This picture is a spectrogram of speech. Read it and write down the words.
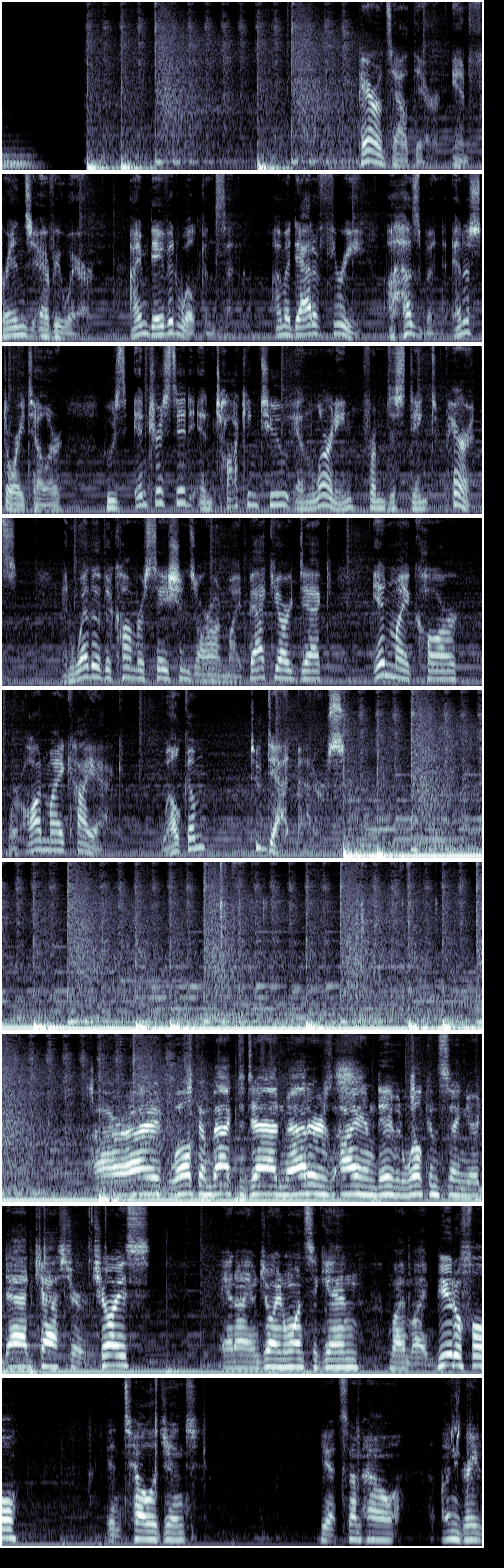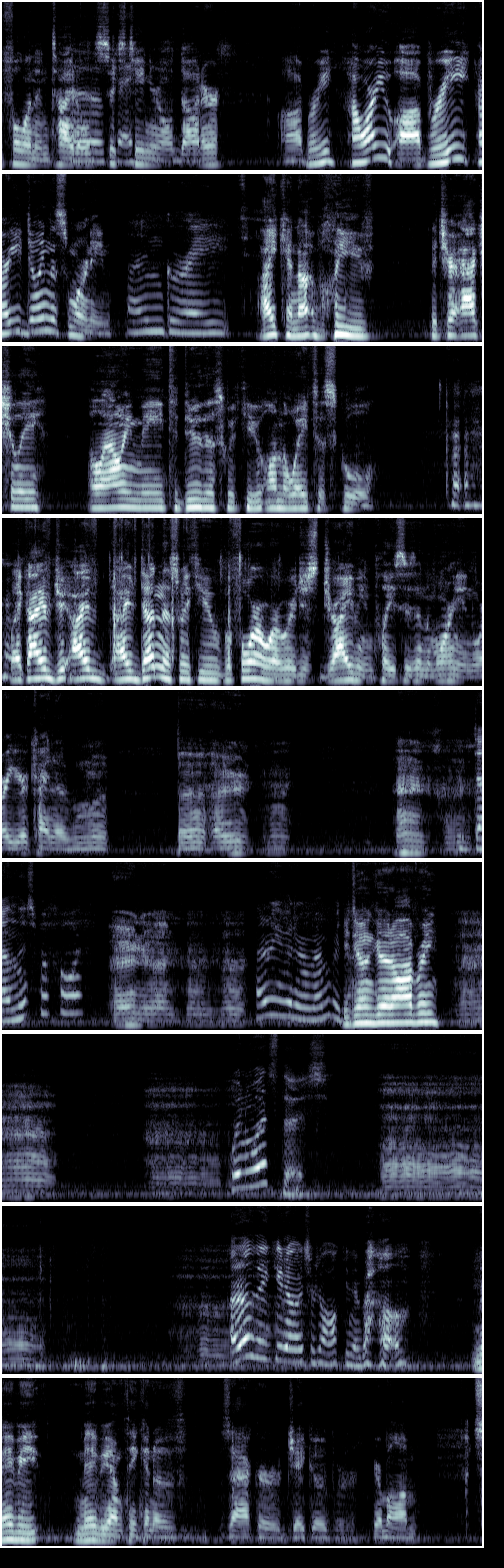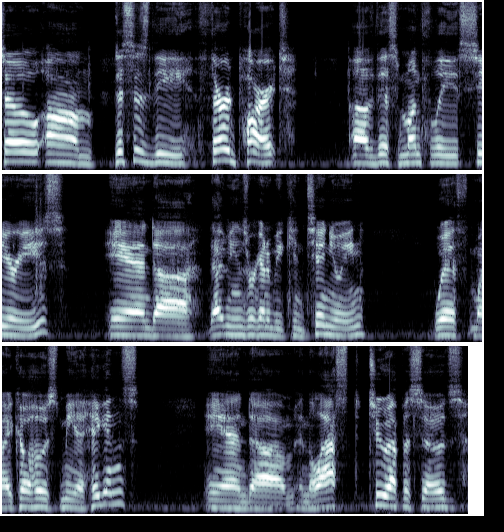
Parents out there and friends everywhere, I'm David Wilkinson. I'm a dad of three, a husband, and a storyteller who's interested in talking to and learning from distinct parents. And whether the conversations are on my backyard deck, in my car, or on my kayak, welcome to Dad Matters. All right, welcome back to Dad Matters. I am David Wilkinson, your dad caster of choice, and I am joined once again by my beautiful, intelligent, yet somehow ungrateful and entitled oh, Okay. 16 year old daughter, Aubrey. How are you, Aubrey? How are you doing this morning? I'm great. I cannot believe that you're actually allowing me to do this with you on the way to school. Like I've I've I've done this with you before, where we're just driving places in the morning, where you're kind of. mm, uh, uh, You've done this before? I don't even remember You that. doing good, Aubrey? When was this? I don't think you know what you're talking about. Maybe, maybe I'm thinking of Zach or Jacob or your mom. So, um, this is the third part of this monthly series, and uh, that means we're going to be continuing with my co-host Mia Higgins. And um, in the last two episodes,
